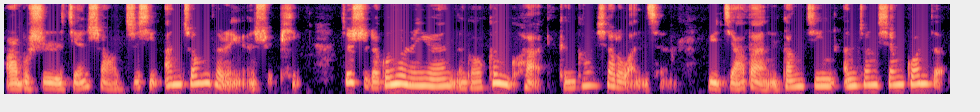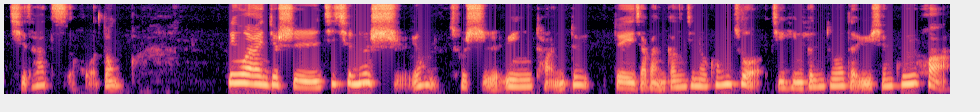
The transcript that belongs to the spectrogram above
而不是减少执行安装的人员水平，这使得工作人员能够更快、更高效地完成与甲板钢筋安装相关的其他子活动。另外就是机器人的使用，促使运营团队。对甲板钢筋的工作进行更多的预先规划，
